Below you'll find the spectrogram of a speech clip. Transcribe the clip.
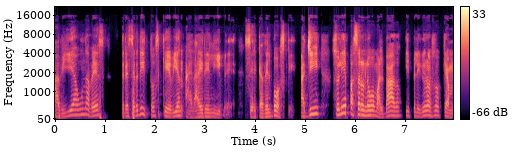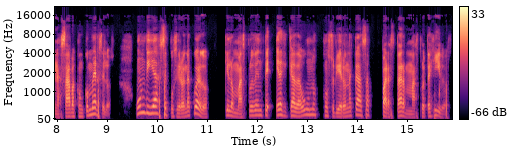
Había una vez tres cerditos que vivían al aire libre, cerca del bosque. Allí solía pasar un lobo malvado y peligroso que amenazaba con comérselos. Un día se pusieron de acuerdo que lo más prudente era que cada uno construyera una casa para estar más protegidos.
